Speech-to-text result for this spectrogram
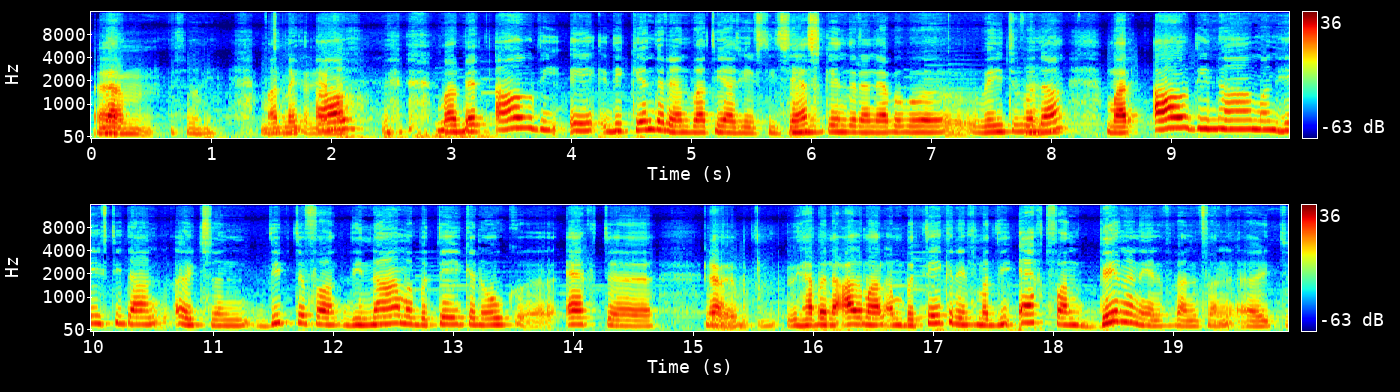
Ehm, Nou, Sorry. Maar met, al, maar met al die, eh, die kinderen, wat hij heeft, die zes Mhm. kinderen hebben we, weten we Mhm. dan. Maar al die namen heeft hij dan uit zijn diepte van, die namen betekenen ook eh, echt, eh, Ja. we hebben allemaal een betekenis, maar die echt van binnenin van, vanuit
